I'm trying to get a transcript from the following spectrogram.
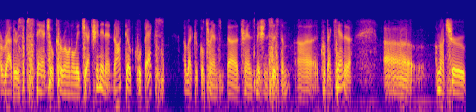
a rather substantial coronal ejection, and it knocked out Quebec's electrical trans, uh, transmission system, uh, Quebec, Canada. Uh, I'm not sure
